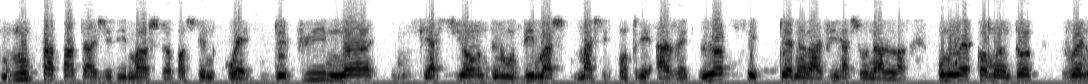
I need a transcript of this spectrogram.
Nous pas partager dimanche parce que nous quoi, depuis notre initiation de une démarche marché contrée avec l'autre secteur dans la vie nationale pour nous voir jwen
